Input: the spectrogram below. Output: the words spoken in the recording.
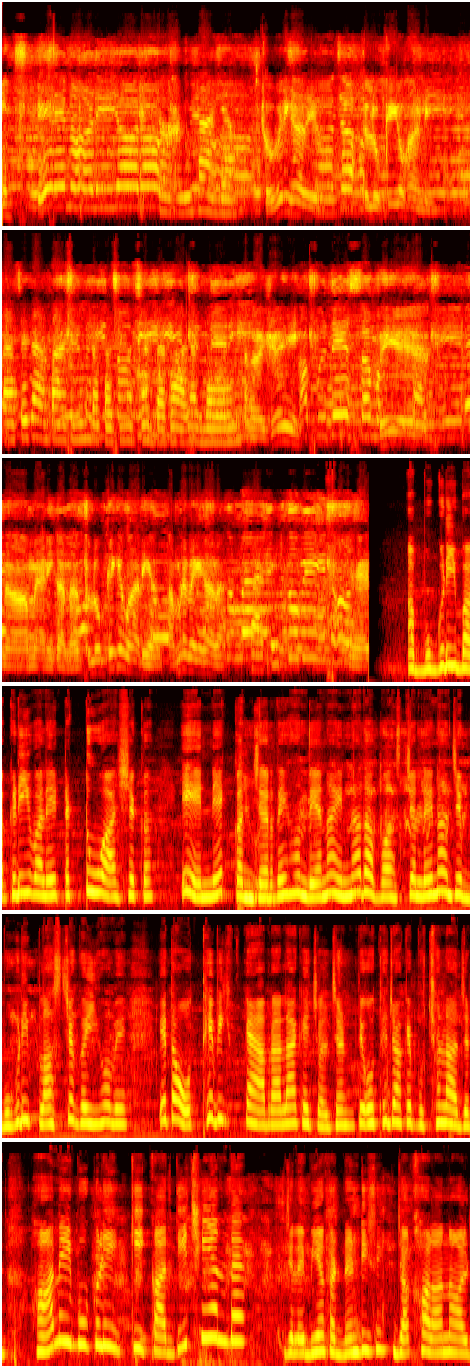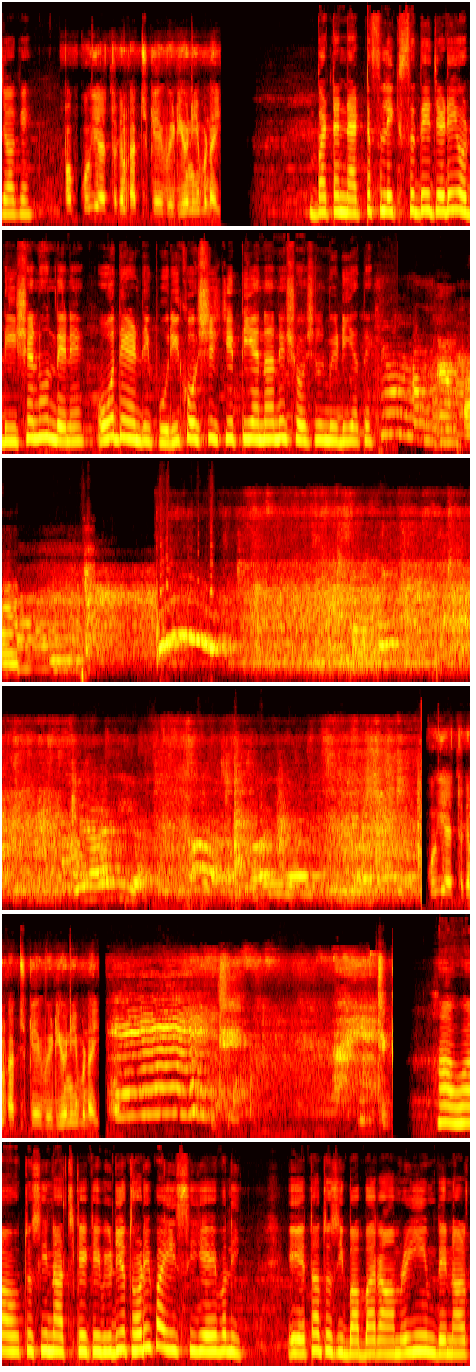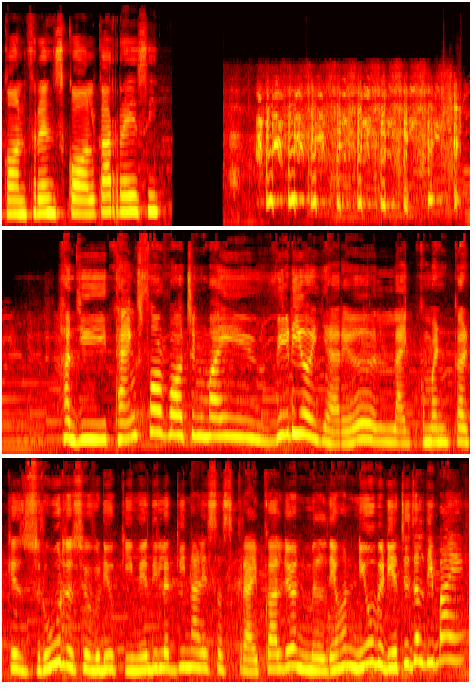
ਕੀ ਕਰੀਏ ਤੇਰੇ ਨਾਲ ਹੀ ਯਾਰਾ। ਚੋਬੜੀ ਖਾ ਰਹੇ ਹੋ ਤੇ ਲੋਕੀ ਕਿਉਂ ਖਾਣੀ ਪੈਸੇ ਤਾਂ ਪਾਸ ਨਹੀਂ ਹੁੰਦਾ ਪਾਸ ਮੱਛਰ ਦਾ ਖਾ ਲੈਂਦਾ ਅੱਛਾ ਜੀ। ਆਪਣੇ ਸਮਝ ਨਾ ਮੈਂ ਨਹੀਂ ਖਾਣਾ ਤੂੰ ਲੋਕੀ ਕਿਉਂ ਖਾ ਰਹੀ ਆ ਸਾਹਮਣੇ ਬੁਗੜੀ ਬਾਗੜੀ ਵਾਲੇ ਟੱਟੂ ਆਸ਼ਿਕ ਇਹ ਇੰਨੇ ਕੰਜਰ ਦੇ ਹੁੰਦੇ ਆ ਨਾ ਇਹਨਾਂ ਦਾ ਵਸ ਚੱਲੇ ਨਾ ਜੇ ਬੁਗੜੀ ਪਲੱਸ ਚ ਗਈ ਹੋਵੇ ਇਹ ਤਾਂ ਉੱਥੇ ਵੀ ਕੈਮਰਾ ਲੈ ਕੇ ਚੱਲ ਜਾਣ ਤੇ ਉੱਥੇ ਜਾ ਕੇ ਪੁੱਛਣ ਲੱਗ ਜਾਣ ਹਾਂ ਮੇਰੀ ਬੁਗੜੀ ਕੀ ਕਰਦੀ ਛੀ ਅੰਦਰ? ਜਲੇਬੀਆਂ ਕੱਢਣ ਦੀ ਸੀ ਜਾ ਖਾਲਾ ਨਾਲ ਜਾ ਕੇ। ਆਪਾਂ ਕੋਈ ਅੱਜ ਤੱਕ ਨੱਚ ਕੇ ਵੀਡੀਓ ਨਹੀਂ ਬਣਾਈ। ਬਟ ਨੈਟਫਲਿਕਸ ਦੇ ਜਿਹੜੇ ਆਡੀਸ਼ਨ ਹੁੰਦੇ ਨੇ ਉਹ ਦੇਣ ਦੀ ਪੂਰੀ ਕੋਸ਼ਿਸ਼ ਕੀਤੀ ਇਹਨਾਂ ਨੇ ਸੋਸ਼ਲ ਮੀਡੀਆ ਤੇ। ਕੋਈ ਅੱਜ ਤੱਕ ਨੱਚ ਕੇ ਵੀਡੀਓ ਨਹੀਂ ਬਣਾਈ। ਹਾਂ ਵਾਓ ਤੁਸੀਂ ਨੱਚ ਕੇ ਕੀ ਵੀਡੀਓ ਥੋੜੀ ਪਾਈ ਸੀ ਇਹ ਵਾਲੀ? ਇਹ ਤਾਂ ਤੁਸੀਂ ਬਾਬਾ ਰਾਮ ਰਹੀਮ ਦੇ ਨਾਲ ਕਾਨਫਰੰਸ ਕਾਲ ਕਰ ਰਹੇ ਸੀ। ਹਾਂਜੀ thanks for watching my video ਯਾਰ। ਲਾਈਕ ਕਮੈਂਟ ਕਰਕੇ ਜ਼ਰੂਰ ਦੱਸਿਓ ਵੀਡੀਓ ਕਿਵੇਂ ਦੀ ਲੱਗੀ, ਨਾਲੇ ਸਬਸਕ੍ਰਾਈਬ ਕਰ ਲਿਓ। ਮਿਲਦੇ ਹਾਂ ਨਿਊ ਵੀਡੀਓ 'ਚ। ਜਲਦੀ ਬਾਏ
